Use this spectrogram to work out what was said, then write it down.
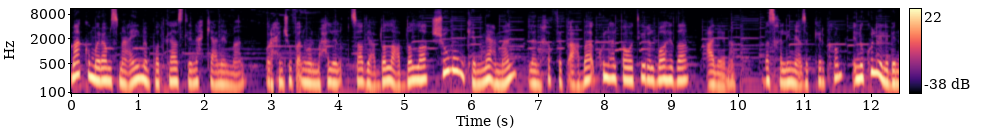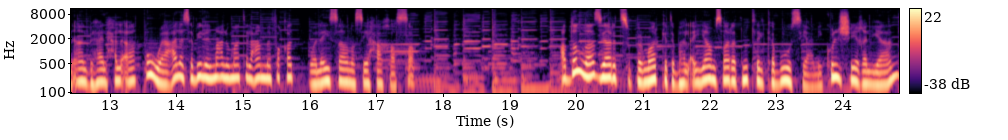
معكم مرام إسماعيل من بودكاست لنحكي عن المال. ورح نشوف أنا والمحلل الاقتصادي عبد الله عبد الله شو ممكن نعمل لنخفف أعباء كل هالفواتير الباهظة علينا. بس خليني أذكركم إنه كل اللي بنقال بهاي الحلقة هو على سبيل المعلومات العامة فقط وليس نصيحة خاصة. عبد الله زيارة سوبر ماركت بهالأيام صارت مثل الكابوس يعني كل شيء غليان.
